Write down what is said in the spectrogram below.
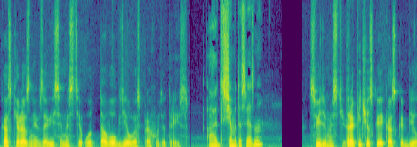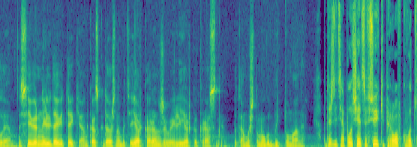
Каски разные в зависимости от того, где у вас проходит рейс. А с чем это связано? С видимостью. Тропическая каска белая. Северный Ледовитый океан каска должна быть ярко-оранжевая или ярко-красная, потому что могут быть туманы. Подождите, а получается всю экипировку, вот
